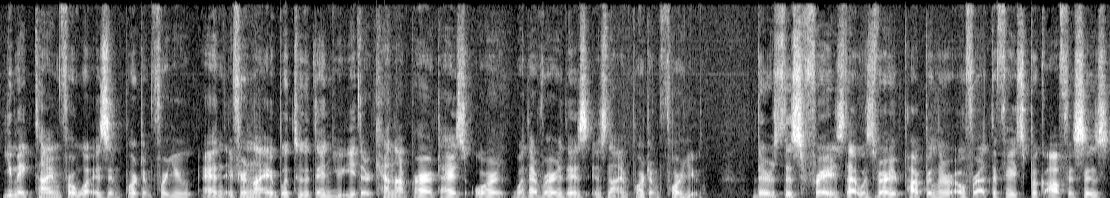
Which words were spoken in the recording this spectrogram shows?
You make time for what is important for you, and if you're not able to, then you either cannot prioritize or whatever it is is not important for you. There's this phrase that was very popular over at the Facebook offices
